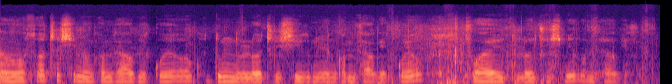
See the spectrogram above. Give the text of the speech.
어, 써주시면 감사하겠고요. 구독 눌러주시면 감사하겠고요. 좋아요 눌러주시면 감사하겠습니다.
